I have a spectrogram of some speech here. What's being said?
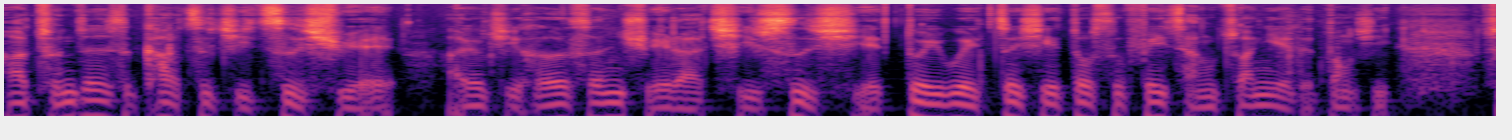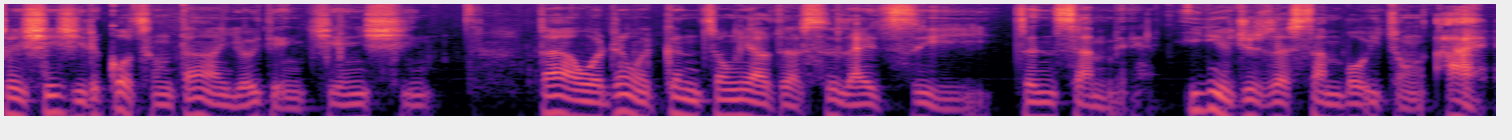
啊，纯粹是靠自己自学啊，尤其和声学了、起势学、对位，这些都是非常专业的东西。所以学习的过程当然有一点艰辛。当然，我认为更重要的是来自于真善美，音乐就是在散播一种爱。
